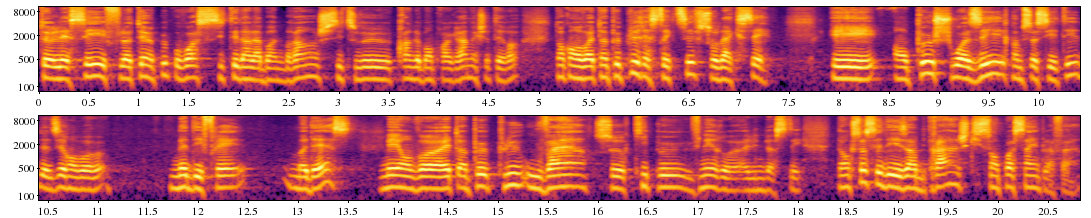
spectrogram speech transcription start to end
te laisser flotter un peu pour voir si tu es dans la bonne branche, si tu veux prendre le bon programme, etc. Donc, on va être un peu plus restrictif sur l'accès. Et on peut choisir comme société de dire on va mettre des frais modestes, mais on va être un peu plus ouvert sur qui peut venir euh, à l'université. Donc ça, c'est des arbitrages qui ne sont pas simples à faire.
